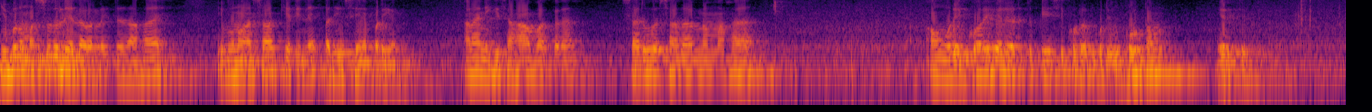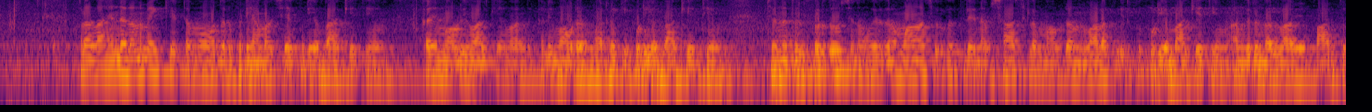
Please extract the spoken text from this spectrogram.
இப்னு மசூத் அலி அவர்கள் வைத்ததாக அசாக்கியரிலே பதிவு செய்யப்படுகிறது. ஆனால் இன்றைக்கி சஹாபாக்களை சர்வசாதாரணமாக அவங்களுடைய குறைகள் எடுத்து பேசிக்கொள்ளக்கூடிய கொடுக்கக்கூடிய ஒரு கூட்டம் இருக்குது அதெல்லாம் எந்த நன்மை கேட்டமோ அதன்படி அமல் செய்யக்கூடிய பாக்கியத்தையும் களிமாவுடைய வாழ்க்கையை வாழ்ந்து களிமாவுடன் மரணிக்கக்கூடிய பாக்கியத்தையும் ஜன்னத்தில் ஃபிர்தோஸ் என உயர்தரமான சுருக்கத்திலே நம் சாஸ்லமாவுடன் வாழ இருக்கக்கூடிய பாக்கியத்தையும் அங்கிருந்து அல்லாவை பார்த்து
